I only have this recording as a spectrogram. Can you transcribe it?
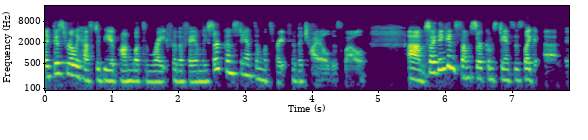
Like this really has to be upon what's right for the family circumstance and what's right for the child as well. Um, so I think in some circumstances, like uh,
